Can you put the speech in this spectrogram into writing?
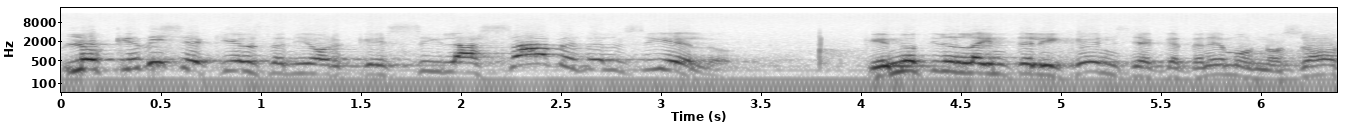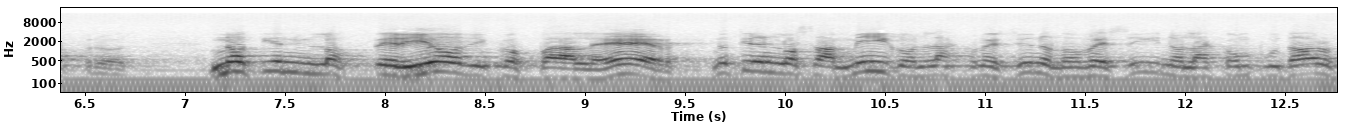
Lo que dice aquí el Señor, que si las aves del cielo, que no tienen la inteligencia que tenemos nosotros, no tienen los periódicos para leer, no tienen los amigos, las conexiones, los vecinos, las computadoras.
